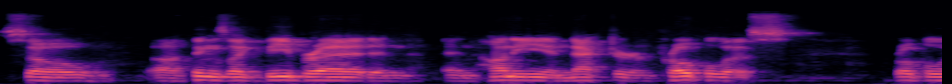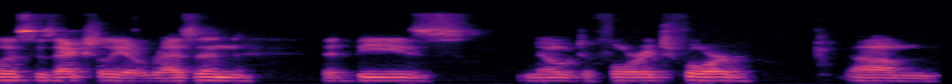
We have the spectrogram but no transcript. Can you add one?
So uh, things like bee bread and, and honey and nectar and propolis. Propolis is actually a resin that bees know to forage for. Um,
